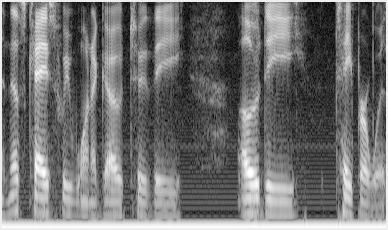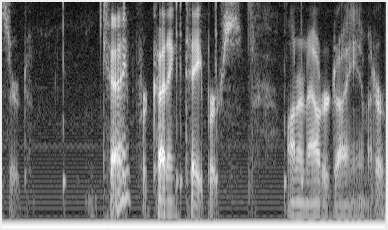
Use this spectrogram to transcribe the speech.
In this case we want to go to the OD taper wizard okay for cutting tapers on an outer diameter.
